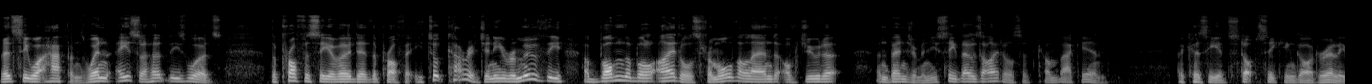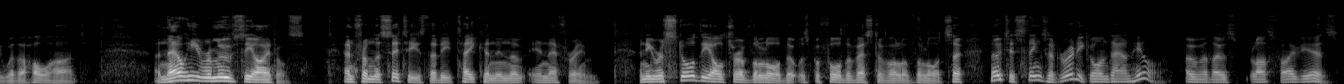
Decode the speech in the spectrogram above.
Let's see what happens. When Asa heard these words, the prophecy of Oded the prophet, he took courage and he removed the abominable idols from all the land of Judah and Benjamin. You see, those idols had come back in because he had stopped seeking God really with a whole heart. And now he removes the idols and from the cities that he'd taken in, the, in Ephraim. And he restored the altar of the Lord that was before the vestibule of the Lord. So notice things had really gone downhill over those last five years.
